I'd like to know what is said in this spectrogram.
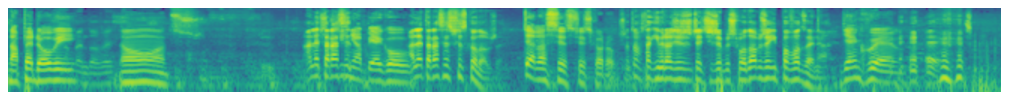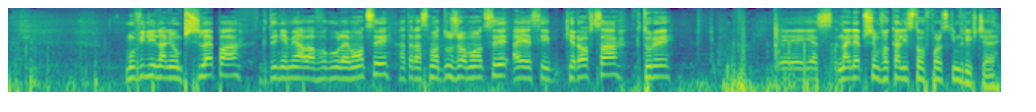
napędowy. No, Ale teraz, biegu. ale teraz jest wszystko dobrze. Teraz jest wszystko dobrze. No to w takim razie życzę Ci, żeby szło dobrze i powodzenia. Dziękuję. Mówili na nią przylepa, gdy nie miała w ogóle mocy, a teraz ma dużo mocy, a jest jej kierowca, który e, jest najlepszym wokalistą w polskim drifcie.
